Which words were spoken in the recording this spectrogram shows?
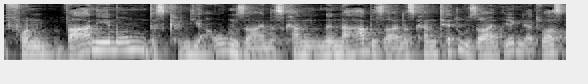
von Wahrnehmung, das können die Augen sein, das kann eine Narbe sein, das kann ein Tattoo sein, irgendetwas,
